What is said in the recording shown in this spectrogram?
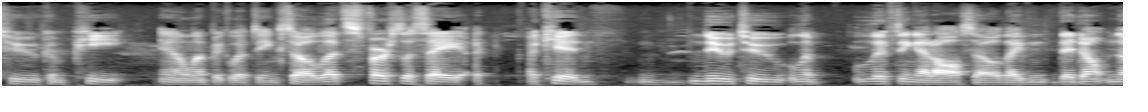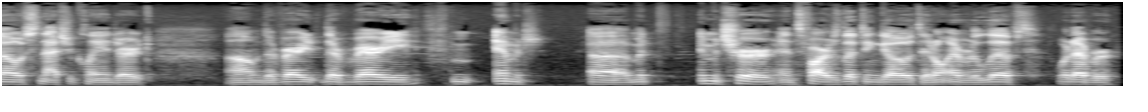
to compete in Olympic lifting. So let's first let's say a, a kid new to limp, lifting at all. So they they don't know snatch and clean and jerk. Um, they're very they're very immature, uh, ma- immature as far as lifting goes. They don't ever lift whatever.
